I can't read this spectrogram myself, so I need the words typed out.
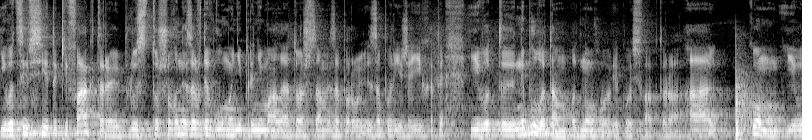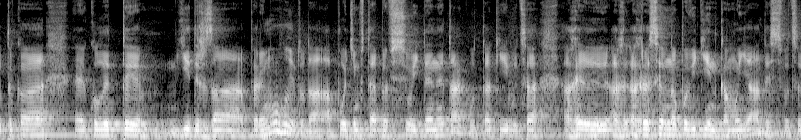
І оці всі такі фактори, плюс то, що вони завжди в Умані приймали, а то ж саме Запоріжжя їхати. І от е, не було там одного якогось фактора, а комом. І от така, е, коли ти їдеш за перемогою туди, а потім в тебе все йде не так, от так і ця агресивна поведінка моя, десь оце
